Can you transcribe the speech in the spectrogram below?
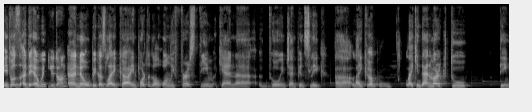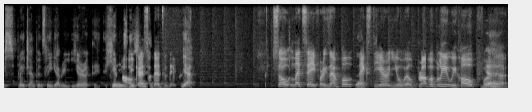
it was a, day, a week. You don't? Uh, no, because like uh, in Portugal, only first team can uh, go in Champions League. Uh, like um, like in Denmark, two teams play Champions League every year. Here is ah, okay, so that's the difference. Yeah. So let's say, for example, yeah. next year you will probably, we hope, for yeah. the,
